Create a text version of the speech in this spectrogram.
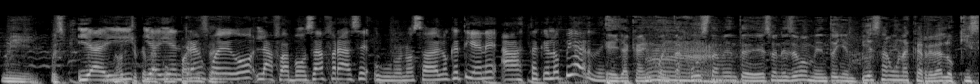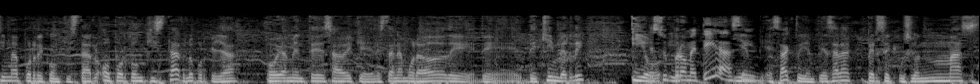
mi, pues... Y ahí, y ahí entra en ahí. juego la famosa frase, uno no sabe lo que tiene hasta que lo pierde. Ella cae en cuenta Mm. justamente de eso en ese momento y empieza una carrera loquísima por reconquistarlo o por conquistarlo, porque ella obviamente sabe que él está enamorado de, de- de Kimberly. Y, De su prometida, y sí. em- exacto, y empieza la persecución más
